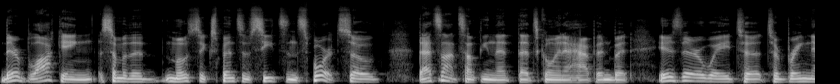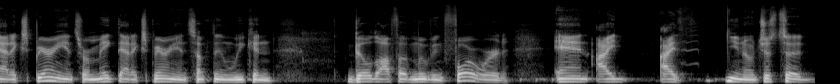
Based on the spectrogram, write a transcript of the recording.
they're blocking some of the most expensive seats in sports. So that's not something that that's going to happen. But is there a way to to bring that experience or make that experience something we can build off of moving forward. And I, I, you know, just to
